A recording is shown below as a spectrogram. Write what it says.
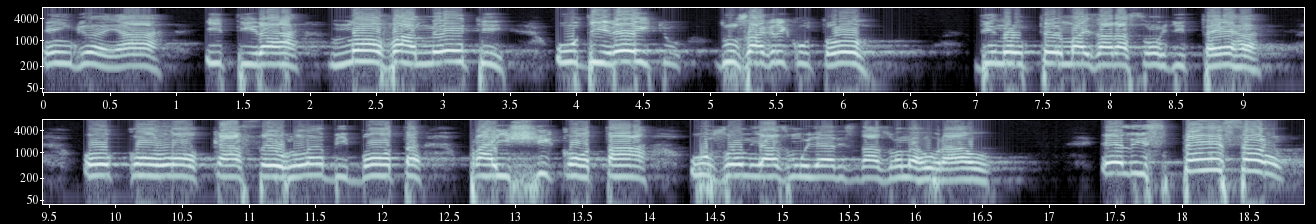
em ganhar e tirar novamente o direito dos agricultores de não ter mais arações de terra, ou colocar seus lambibota para chicotar os homens e as mulheres da zona rural. Eles pensam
